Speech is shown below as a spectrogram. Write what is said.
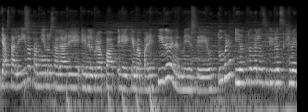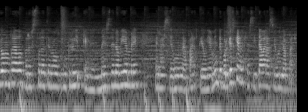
ya está leído, también os hablaré en el wrap up eh, que me ha parecido en el mes de octubre. Y otro de los libros que me he comprado, pero esto lo tengo que incluir en el mes de noviembre, en la segunda parte, obviamente, porque es que necesitaba la segunda parte.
